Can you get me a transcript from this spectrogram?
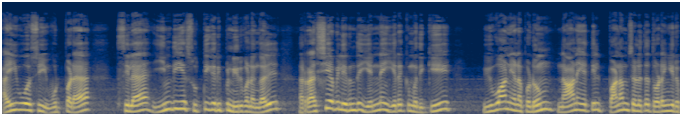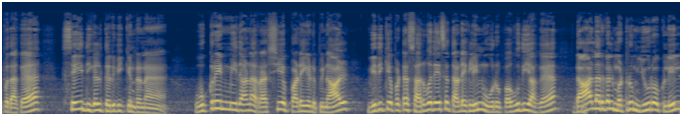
ஐஓசி உட்பட சில இந்திய சுத்திகரிப்பு நிறுவனங்கள் ரஷ்யாவிலிருந்து எண்ணெய் இறக்குமதிக்கு யுவான் எனப்படும் நாணயத்தில் பணம் செலுத்த தொடங்கியிருப்பதாக செய்திகள் தெரிவிக்கின்றன. உக்ரைன் மீதான ரஷ்ய படையெடுப்பினால் விதிக்கப்பட்ட சர்வதேச தடைகளின் ஒரு பகுதியாக டாலர்கள் மற்றும் யூரோக்களில்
